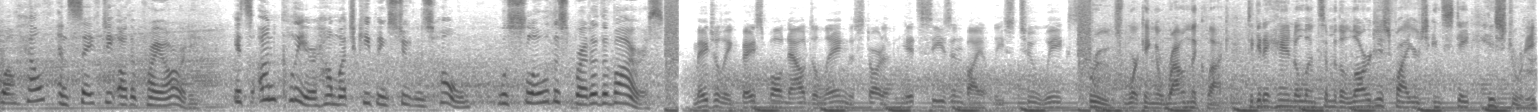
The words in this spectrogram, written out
While health and safety are the priority, it's unclear how much keeping students home will slow the spread of the virus. Major League Baseball now delaying the start of its season by at least two weeks. Crews working around the clock to get a handle on some of the largest fires in state history.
